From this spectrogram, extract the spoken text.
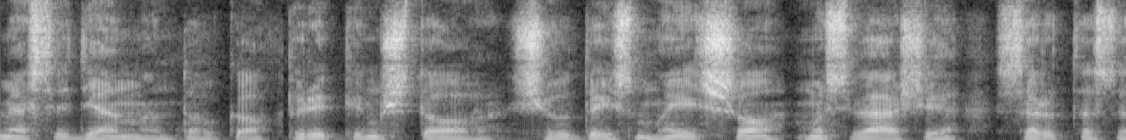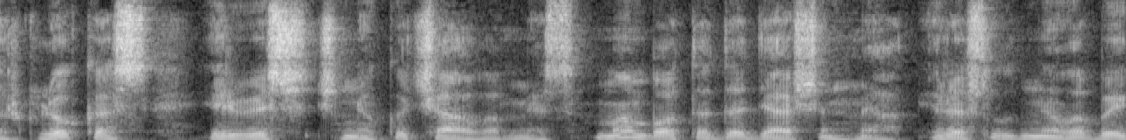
Mes sėdėjom ant tokio prikimšto šiaudais maišo, mus vežė sartas arkliukas ir vis šnekučiavomės. Man buvo tada dešimt metų ir aš nelabai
